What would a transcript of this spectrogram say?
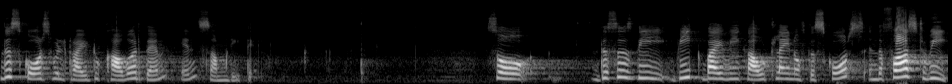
This course will try to cover them in some detail. So, this is the week by week outline of this course. In the first week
